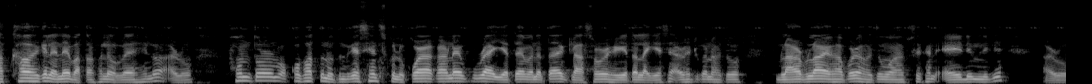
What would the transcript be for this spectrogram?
ভাত খোৱা হৈ গ'ল এনেই বাটৰ ফালে ওলাই আহিলোঁ আৰু ফোনটোৰ কভাৰটো নতুনকৈ চেঞ্জ কৰিলোঁ। কৰাৰ কাৰণে পূৰা ইয়াতে মানে এটা গ্লাছৰ হেৰি এটা লাগি আছে আৰু সেইটো কাৰণে হয়তো ব্লাৰ ব্লাৰ আহিব পাৰে হয়তো মই ভাবিছোঁ এখন এৰি দিম নেকি। আৰু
